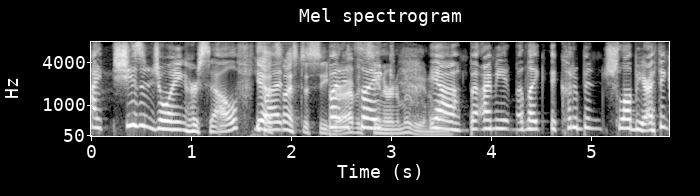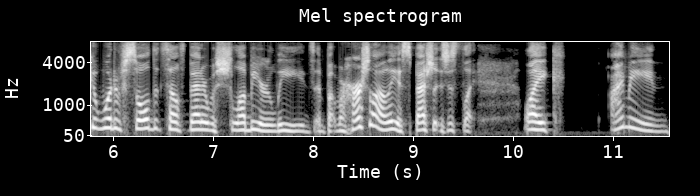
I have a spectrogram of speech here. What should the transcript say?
I she's enjoying herself. yeah, but- it's nice to see her. I haven't seen her in a movie in a yeah, while. But I mean, but like it could have been schlubbier. I think it would have sold itself better with schlubbier leads. But Mahershala Ali, especially, is just like, like, I mean,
